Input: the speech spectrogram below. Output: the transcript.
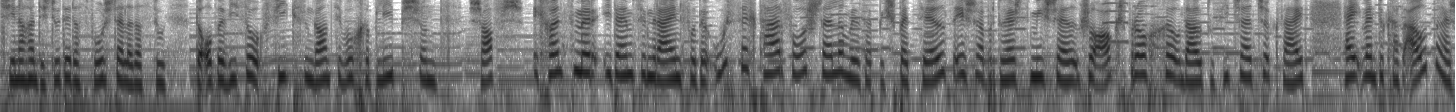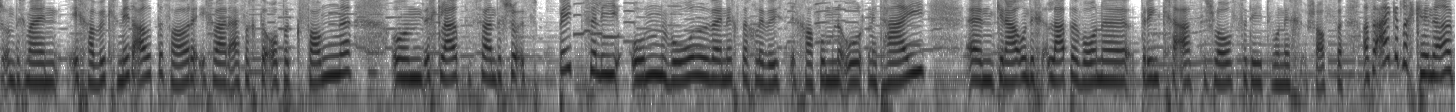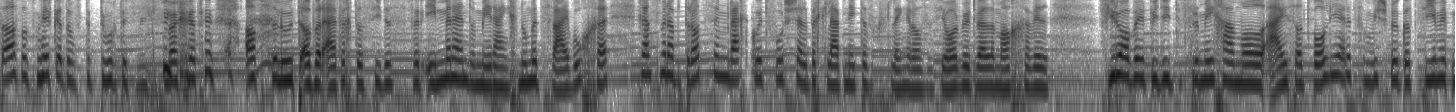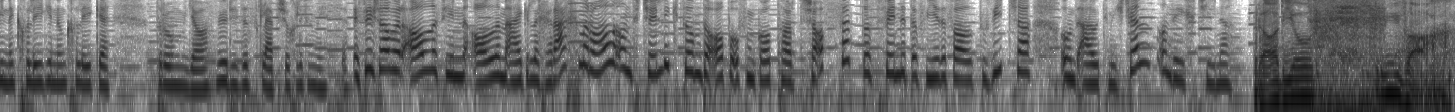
Gina, könntest du dir das vorstellen, dass du da oben wie so fix eine ganze Woche bleibst und schaffst? Ich könnte es mir in dem Sinne rein von der Aussicht her vorstellen, weil es etwas Spezielles ist, aber du hast es Michelle schon angesprochen und auch du Sitcha hat schon gesagt, hey, wenn du kein Auto hast und ich meine, ich kann wirklich nicht Auto fahren, ich wäre einfach da oben gefangen und ich glaube, das fände ich schon ein bisschen unwohl, wenn ich so ein bisschen wüsste, ich kann von einem Ort nicht heim. Ähm, genau, und ich lebe, wohne, trinke, esse, schlafe dort, wo ich arbeite. Also eigentlich genau das, was mir gerade auf auf der Tour des Suisse machen. Absolut, aber einfach, dass sie das für immer haben und wir eigentlich nur zwei Wochen. Ich kann es mir aber trotzdem recht gut vorstellen, aber ich glaube nicht, dass ich es länger als ein Jahr würde machen weil Feierabend bedeutet für mich auch mal eins an die Voliere zum Beispiel ziehen mit meinen Kolleginnen und Kollegen. Darum ja, würde ich das glaube ich schon ein bisschen vermissen. Es ist aber alles in allem eigentlich recht normal und chillig, um hier oben auf dem Gotthard zu arbeiten. Das findet auf jeden Fall Tusica und auch Michelle und ich, Gina. Radio Dreifach.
